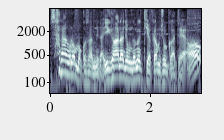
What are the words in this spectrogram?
사랑으로 먹고 삽니다. 이거 하나 정도는 기억하면 좋을 것 같아요.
